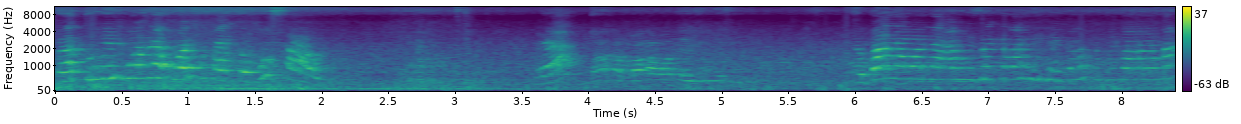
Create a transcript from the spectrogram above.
তা তুমি পরে বসে থাকো বুঝাও হ্যাঁ না না বাবা মাথা এইগুলো বানাও মানে আমি যে খেলা শিখে গেলে তুমি বানাও না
